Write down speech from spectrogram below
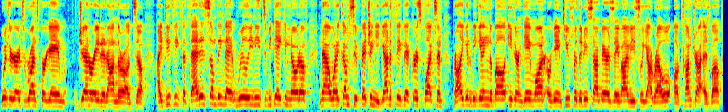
with regards to runs per game generated on the road. So I do think that that is something that really needs to be taken note of. Now, when it comes to pitching, you got to think that Chris Flexen probably going to be getting the ball either in game one or game two for the Doosan Bears. They've obviously got Raul Alcantara as well.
